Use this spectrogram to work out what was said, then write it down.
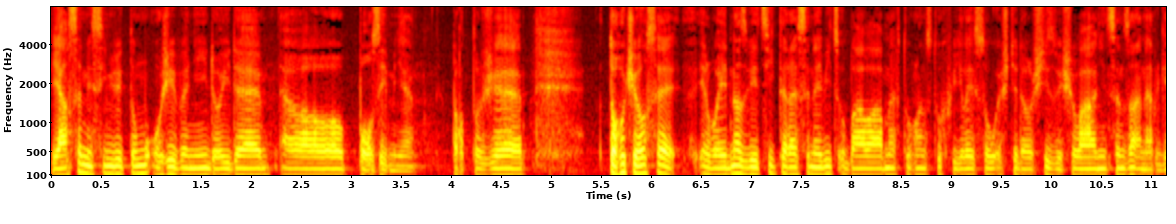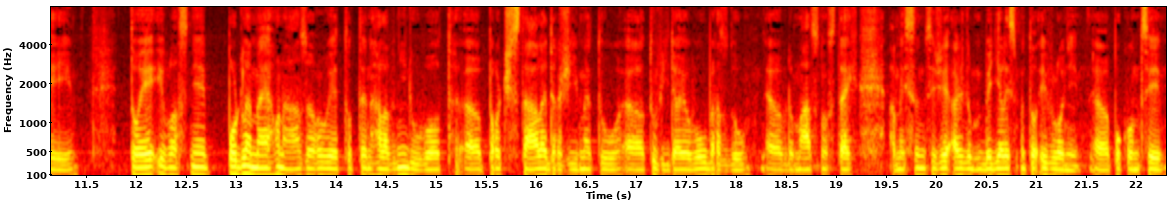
Já si myslím, že k tomu oživení dojde eh, po zimě, protože toho, čeho se, nebo jedna z věcí, které se nejvíc obáváme v tuhle chvíli, jsou ještě další zvyšování cen za energii. To je i vlastně, podle mého názoru, je to ten hlavní důvod, eh, proč stále držíme tu, eh, tu výdajovou brzdu v domácnostech. A myslím si, že až viděli jsme to i v loni, po konci,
